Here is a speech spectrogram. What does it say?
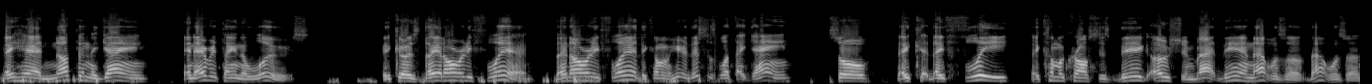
they had nothing to gain and everything to lose because they had already fled. They'd already fled to come over here. This is what they gained. So they they flee. They come across this big ocean. Back then, that was a that was a,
